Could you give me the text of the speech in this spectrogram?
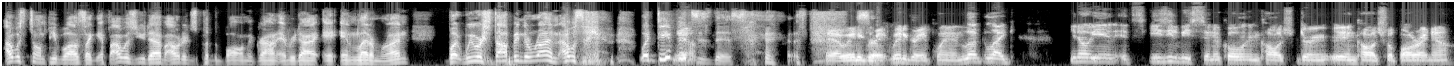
I was telling people, I was like, if I was UW, I would have just put the ball on the ground every day and, and let him run but we were stopping the run. I was like, what defense yeah. is this? yeah, we had a great, we had a great plan. Look, like, you know, Ian, it's easy to be cynical in college during in college football right now,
